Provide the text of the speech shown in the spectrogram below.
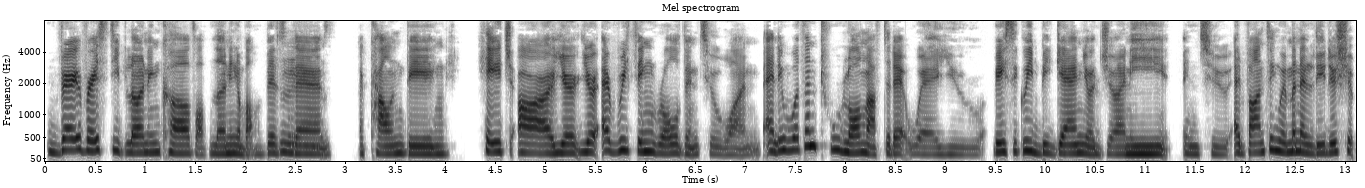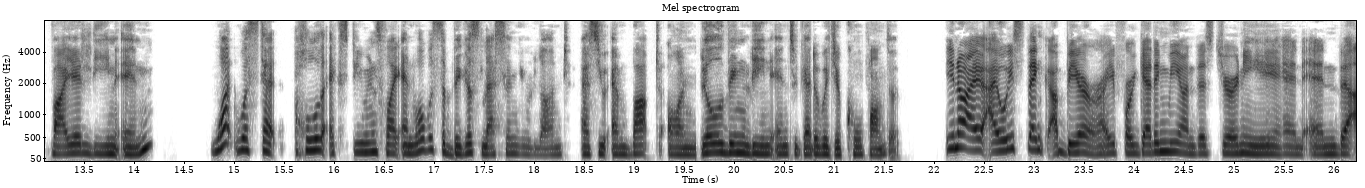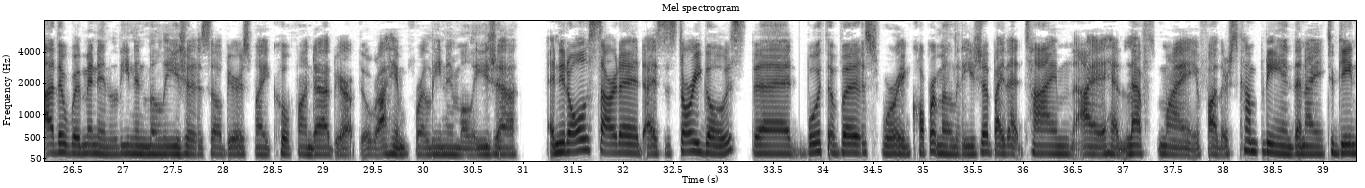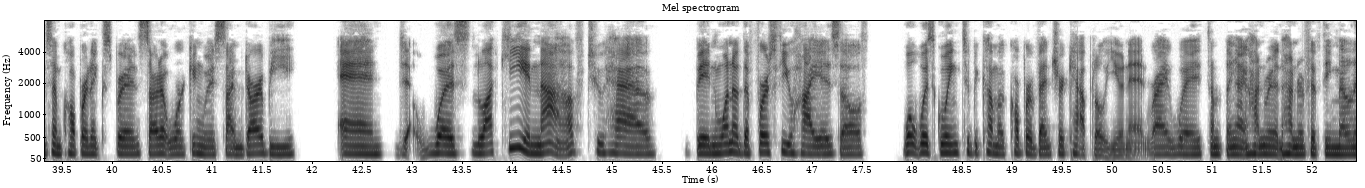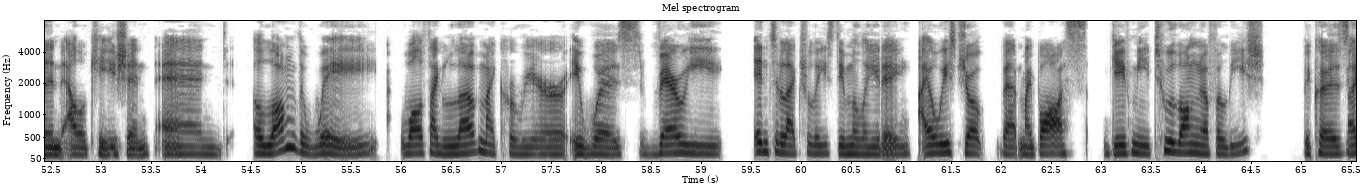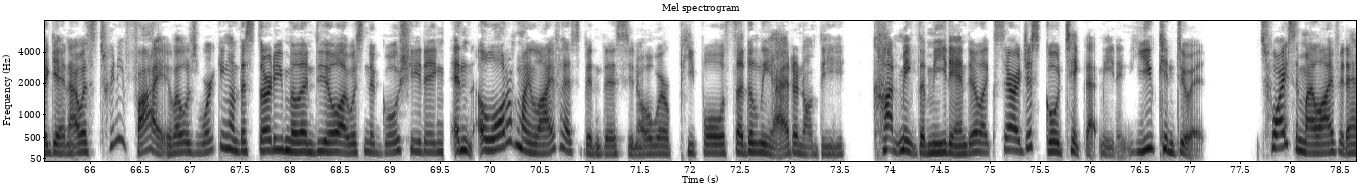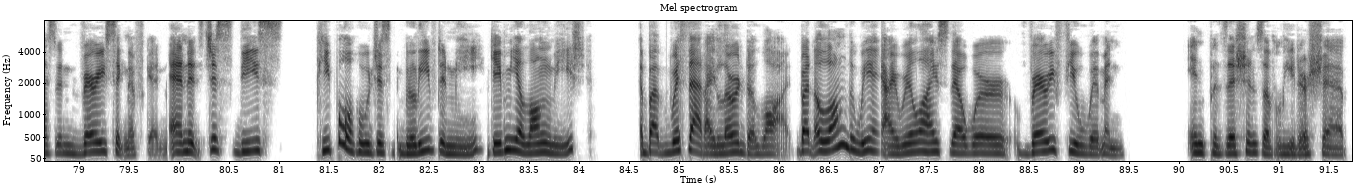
very, very steep learning curve of learning about business, mm. accounting, HR, your, your everything rolled into one. And it wasn't too long after that where you basically began your journey into advancing women in leadership via Lean In. What was that whole experience like? And what was the biggest lesson you learned as you embarked on building Lean In together with your co-founder? You know, I, I always thank Abir, right, for getting me on this journey and, and the other women in Lean in Malaysia. So Abir is my co-founder, Abir Abdul Rahim for Lean in Malaysia. And it all started, as the story goes, that both of us were in corporate Malaysia. By that time, I had left my father's company and then I, to gain some corporate experience, started working with Sime Darby and was lucky enough to have been one of the first few hires of what was going to become a corporate venture capital unit, right? With something like 100, 150 million allocation. And along the way, whilst I love my career, it was very intellectually stimulating. I always joke that my boss gave me too long of a leash because again, I was 25. I was working on this 30 million deal. I was negotiating and a lot of my life has been this, you know, where people suddenly, I don't know, they can't make the meeting they're like, Sarah, just go take that meeting. You can do it. Twice in my life, it has been very significant. And it's just these people who just believed in me, gave me a long leash but with that, I learned a lot. But along the way, I realized there were very few women in positions of leadership.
